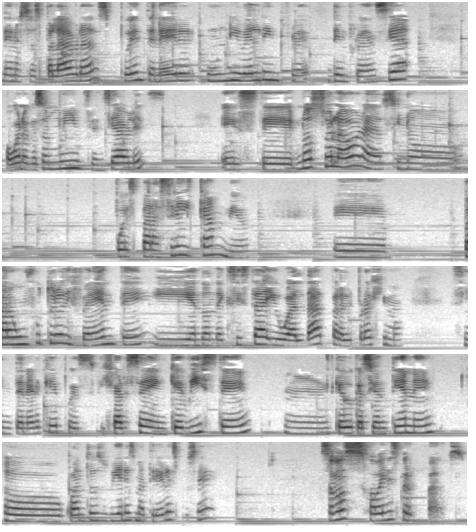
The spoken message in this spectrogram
de nuestras palabras pueden tener un nivel de, de influencia, o bueno, que son muy influenciables, este, no solo ahora, sino pues para hacer el cambio, eh, para un futuro diferente y en donde exista igualdad para el prójimo sin tener que pues fijarse en qué viste, mm, qué educación tiene o cuántos bienes materiales posee. Somos jóvenes preocupados,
